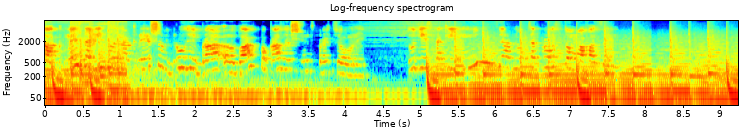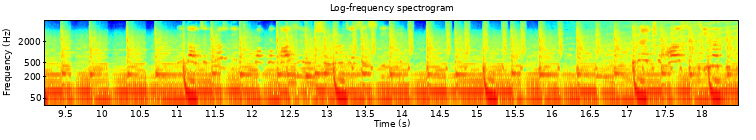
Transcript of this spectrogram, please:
Так, ми залізли на кришу, і другий е, баг показує, що він спрацьований. Тут є такий ніндзя, ну це просто магазин. Ну так, це просто типа показує, що нас асасіни. До речі, а асасіна тут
